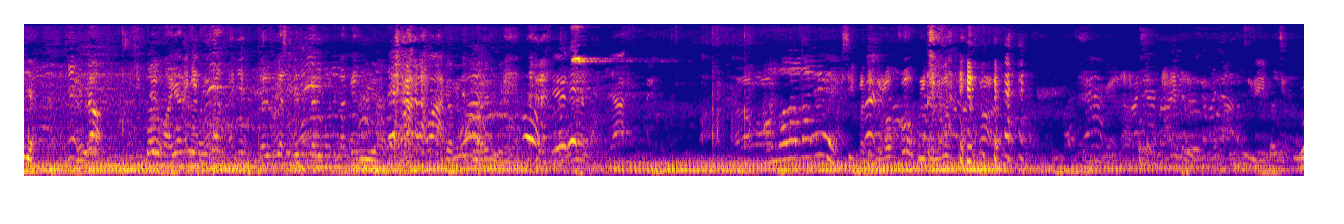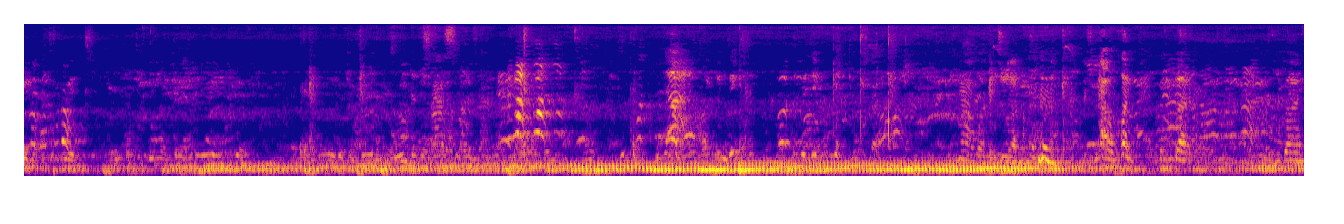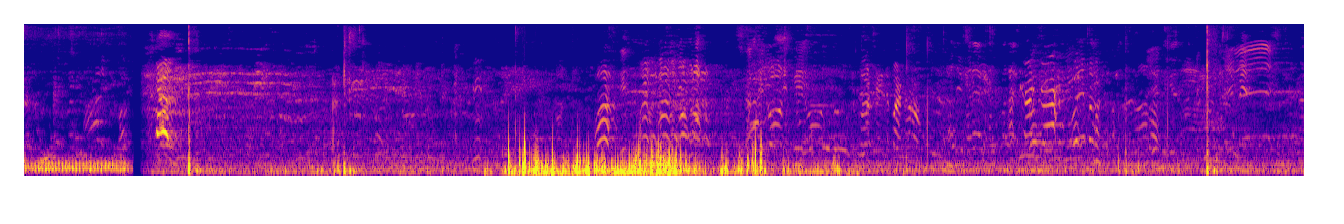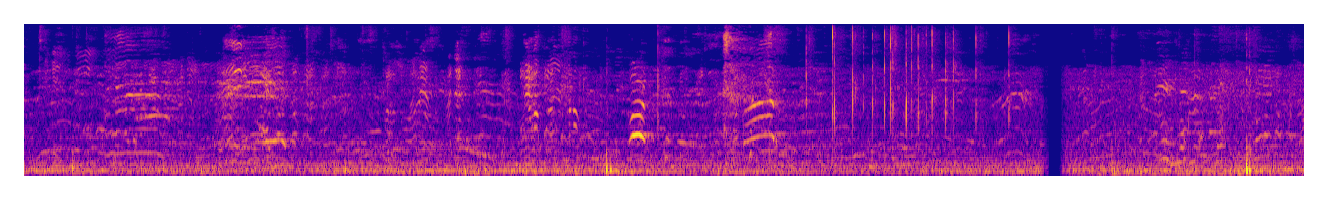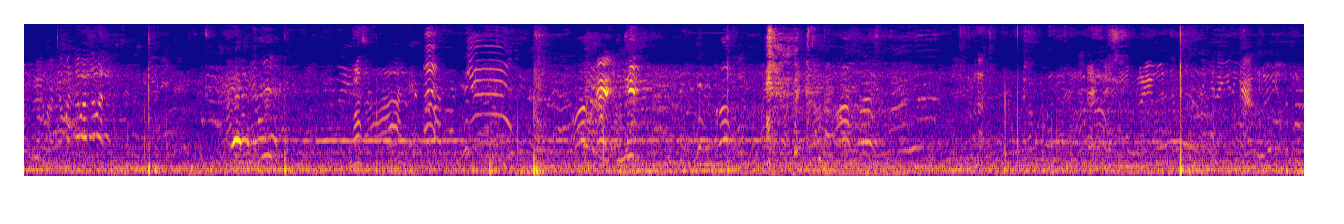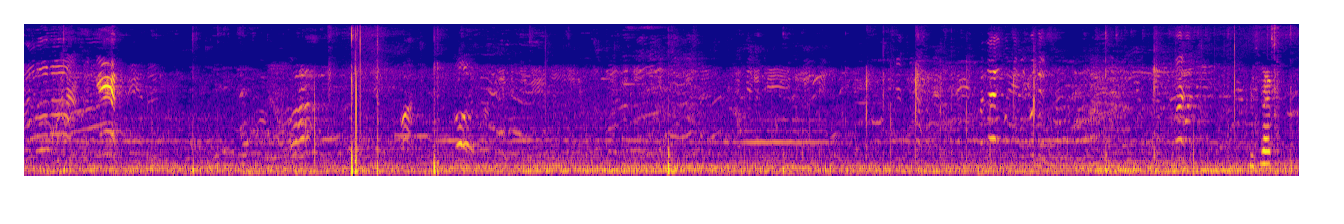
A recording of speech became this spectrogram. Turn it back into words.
aja. Kita lumayan dari belas menit dari menit lagi tiga menit kemarin masih pada ngerokok belum main Next.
